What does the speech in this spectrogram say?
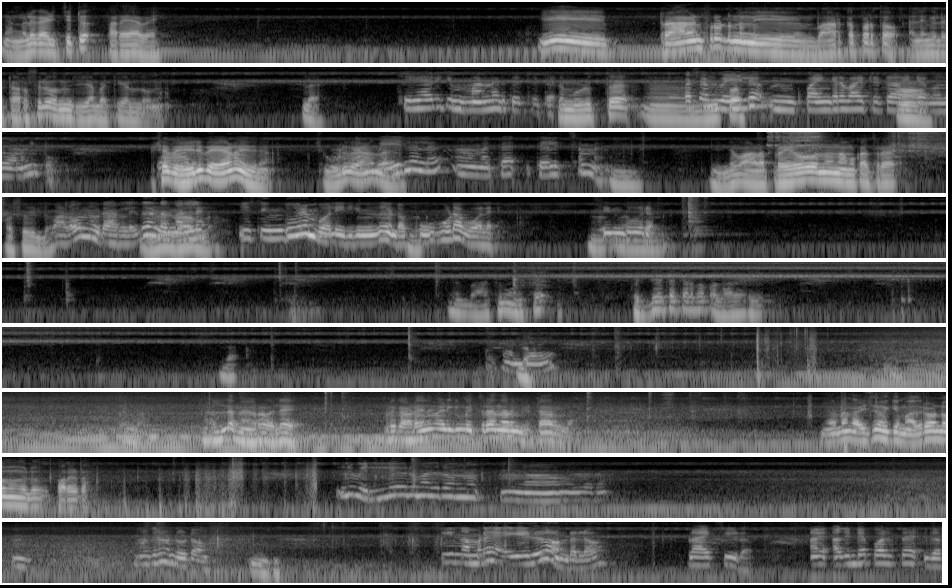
ഞങ്ങൾ കഴിച്ചിട്ട് പറയാവേ. ഈ ഡ്രാഗൺ ഫ്രൂട്ടൊന്നും ഈ വാർക്കപ്പുറത്തോ അല്ലെങ്കിൽ ടെറസിലോ ഒന്നും ചെയ്യാൻ പറ്റുകയെന്ന് തോന്നുന്നു. അല്ലേ? മണ്ണെടുത്തിട്ടിട്ട്. പക്ഷെ മുഴുത്ത പക്ഷെ വെയിൽ ഉം, ഭയങ്കരമായിട്ടിട്ട് അതിന്റെ അത് ഉണങ്ങിപ്പോവും. പക്ഷെ വെയിൽ വേണം ഇതിന്. ചൂട് വേണം. വെയിലല്ല മറ്റേ തെളിച്ചം വേണം. ഉം. ഇതിന്റെ വളപ്രയോഗമൊന്നും നമുക്കത്ര വശമില്ല. വളമൊന്നും ഇടാറില്ല. ഇത് കണ്ടോ നല്ല ഈ സിന്ദൂരം പോലെ ഇരിക്കുന്നു. ഇത് കണ്ടോ പൂഹുട പോലെ. സിന്ദൂരം. ബാക്കി മുറിച്ച് ഫ്രിഡ്ജ് വെച്ചാൽ ചിലപ്പോൾ കൊള്ളാതായിരിക്കും. നല്ല നിറം അല്ലേ? നമ്മൾ കടയിൽ നിന്ന് മേടിക്കുമ്പോൾ ഇത്ര നേരം കിട്ടാറില്ല ഒരെണ്ണം കഴിച്ചു നോക്കിയാൽ മധുരം ഉണ്ടോന്നൊരു പറയട്ടെ. ഇതിന് വലിയൊരു മധുരമൊന്നും മധുരമുണ്ട് കേട്ടോ. ഉം. ഈ നമ്മുടെ എള്ള ഉണ്ടല്ലോ ബ്ലാക്ക് സീഡ് അതിന്റെ പോലത്തെ ഇത്.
